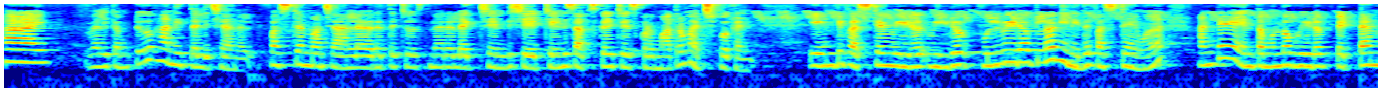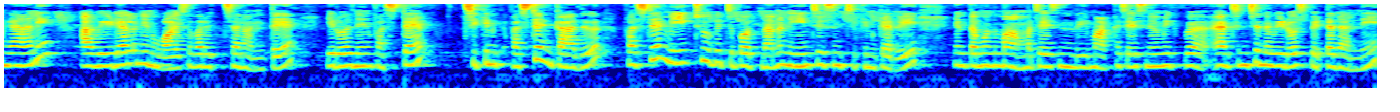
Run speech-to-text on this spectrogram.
Hi welcome to honey తల్లి channel. First time మా channel ఎవరైతే చూస్తున్నారో లైక్ చేయండి షేర్ చేయండి సబ్స్క్రైబ్ చేసుకోవడం మాత్రం మర్చిపోకండి. ఏంటి first time video video full వీడియోలో నేను ఇదే ఫస్ట్ టైం అంటే ఇంత ముందు ఒక వీడియో పెట్టాను కానీ ఆ వీడియోలో నేను వాయిస్ ఓవర్ ఇచ్చాను అంతే. ఈరోజు నేను first time chicken first time కాదు ఫస్ట్ టైం మీకు చూపించబోతున్నాను. నేను చేసిన చికెన్ కర్రీ. ఇంతకుముందు మా అమ్మ చేసింది మా అక్క చేసినవి మీకు చిన్న చిన్న వీడియోస్ పెట్టేదాన్ని.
